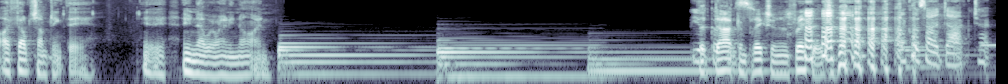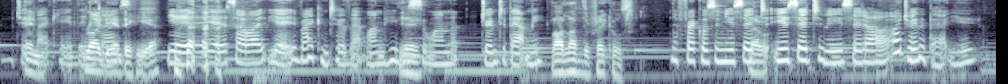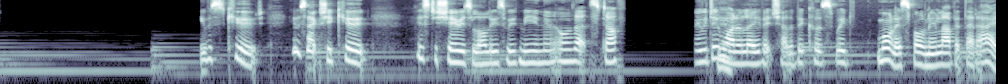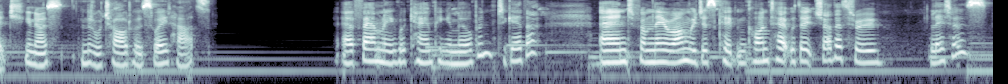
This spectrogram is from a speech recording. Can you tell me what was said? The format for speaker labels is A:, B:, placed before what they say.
A: I felt something there. Yeah, even though we were only nine.
B: You've
A: the dark
B: this-
A: complexion and freckles,
B: Of course, I had dark jet, jet black hair then.
A: right down to here.
B: Yeah, yeah. So I, yeah, Ray can tell that one. He was the one that dreamt about me.
A: I love the freckles.
B: The freckles, and you said,
A: No.
B: you said to me, you said, "Oh, I dream about you." He was cute. He was actually cute. Used to share his lollies with me and all that stuff. We didn't
A: Yeah.
B: want to leave each other because we'd more or less fallen in love at that age. You know, little childhood sweethearts. Our family were camping in Melbourne together, and from there on, we just keep in contact with each other through letters.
